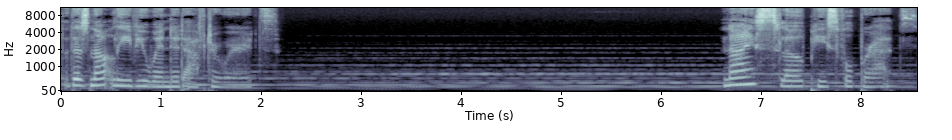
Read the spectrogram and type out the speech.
that does not leave you winded afterwards. Nice, slow, peaceful breaths.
